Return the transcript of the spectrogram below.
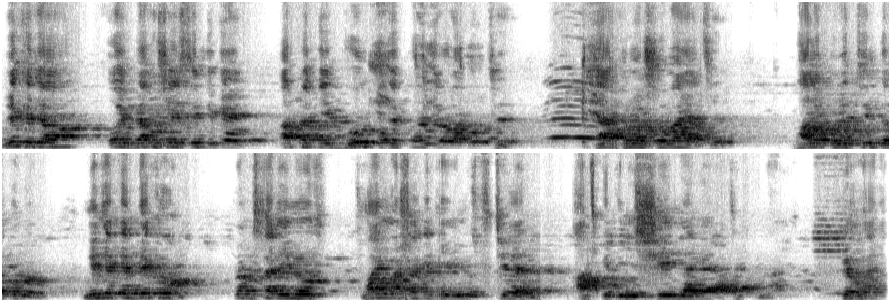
রেখে যাওয়া ওই ব্যবসায়ী সিন্ডিকেট আপনাকে ভুল পথে পরিচালনা করছে। এখনও সময় আছে। ভালো করে চিন্তা করুন। নিজেকে দেখুন। প্রফেসর ইউনুস, ছয় মাস আগে যে ইউনুস ছিলেন, আজকে তিনি সেই জায়গায় আছেন কিনা? প্রিয় ভাই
